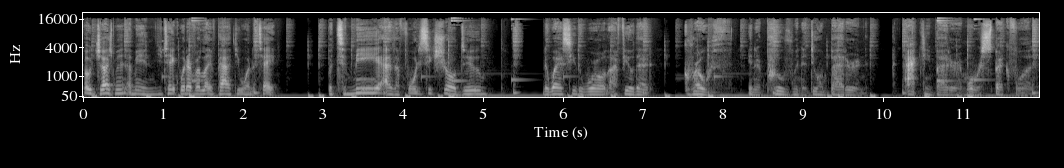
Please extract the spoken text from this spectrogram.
No judgment. I mean, you take whatever life path you want to take. But to me, as a 46 year old dude, the way I see the world, I feel that growth and improvement and doing better and acting better and more respectful and,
